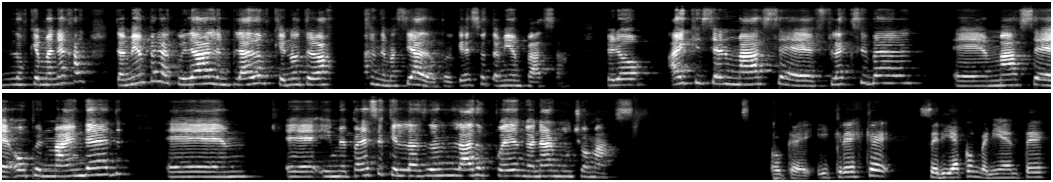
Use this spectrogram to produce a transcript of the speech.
los, que manejan, también para cuidar al empleado que no trabajen demasiado, porque eso también pasa. Pero hay que ser más eh, flexible, más open-minded. Eh, y me parece que los dos lados pueden ganar mucho más. Ok, ¿y crees que sería conveniente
